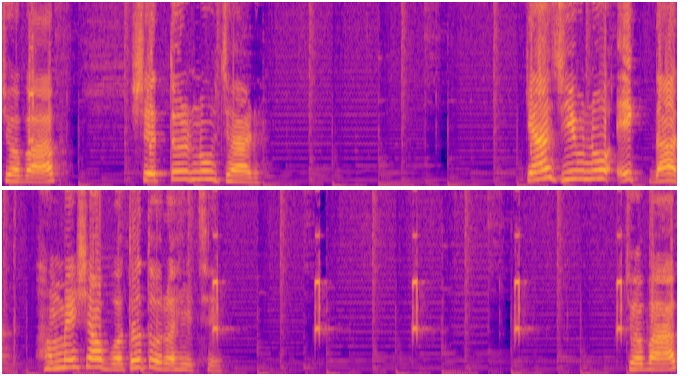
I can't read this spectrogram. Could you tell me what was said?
જવાબ, શેતુરનું ઝાડ. કયા જીવનો એક દાંત હંમેશા વધતો રહે છે? જવાબ,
